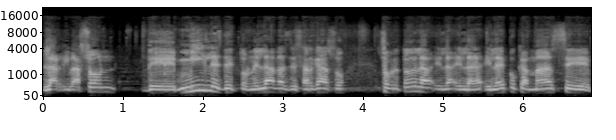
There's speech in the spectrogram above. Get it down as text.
la arribazón de miles de toneladas de sargazo, sobre todo en la, en la, en la, época más eh,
